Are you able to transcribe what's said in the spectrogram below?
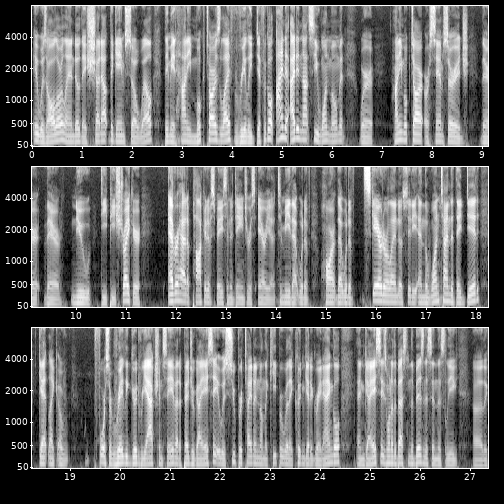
it was all Orlando. They shut out the game so well. They made Hani Mukhtar's life really difficult. I, n- I did not see one moment where Hani Mukhtar or Sam Surridge, their their new DP striker, ever had a pocket of space in a dangerous area. To me, that would have harmed, that would have scared Orlando City. And the one time that they did get like a force a really good reaction save out of Pedro Gallese, it was super tight in on the keeper where they couldn't get a great angle. And Gallese is one of the best in the business in this league, uh, the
